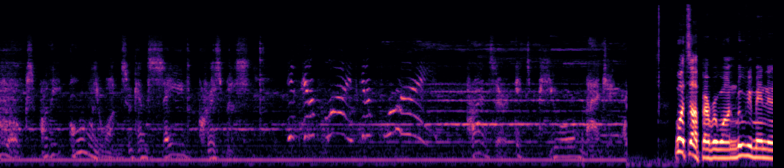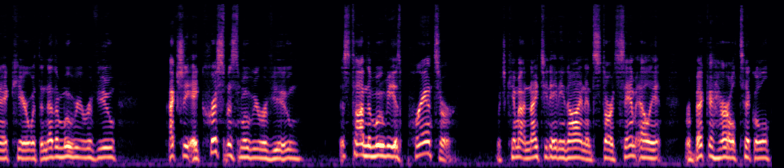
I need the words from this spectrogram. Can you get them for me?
Kids of Oaks are the only ones who can save Christmas. He's gonna fly. He's gonna fly. Prancer, it's pure magic. What's up, everyone? Movie Maniac here with another movie review. Actually, a Christmas movie review. This time the movie is Prancer, which came out in 1989 and starred Sam Elliott, Rebecca Harrell Tickell,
